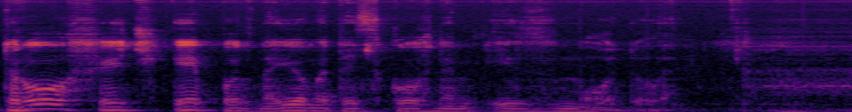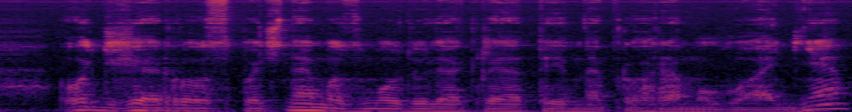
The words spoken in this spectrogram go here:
трошечки познайомитись з кожним із модулем. Отже, розпочнемо з модуля креативне програмування.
